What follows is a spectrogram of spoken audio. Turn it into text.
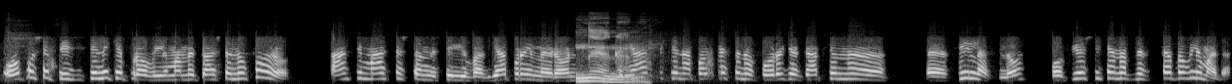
Όπως επίσης είναι και πρόβλημα με το ασθενοφόρο. Αν θυμάστε στον, στη Λιβαδιά προημερών, ναι, ναι, ναι. χρειάστηκε να πάρει ασθενοφόρο για κάποιον ε, ε, φύλαθλο, ο οποίος είχε αναπνευστικά προβλήματα.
